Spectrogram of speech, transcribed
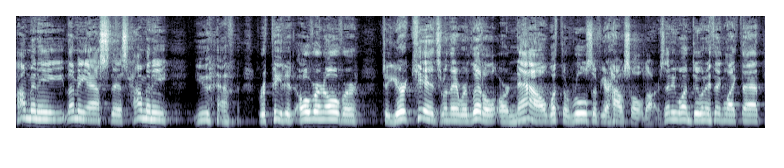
How many, let me ask this, how many you have repeated over and over to your kids when they were little or now what the rules of your household are? Does anyone do anything like that?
